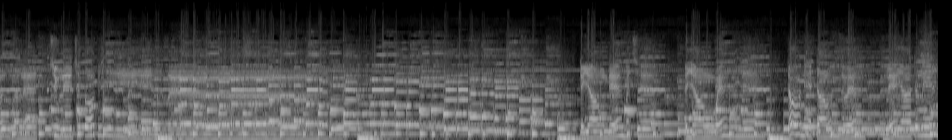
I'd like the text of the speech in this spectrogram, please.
တော့လဲရှုလေချစ်တော်ခရီး တယောင်တည်းမချေအယောင်ဝဲလေတော့နဲ့တောင်းဆွဲလေယာတလင်း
